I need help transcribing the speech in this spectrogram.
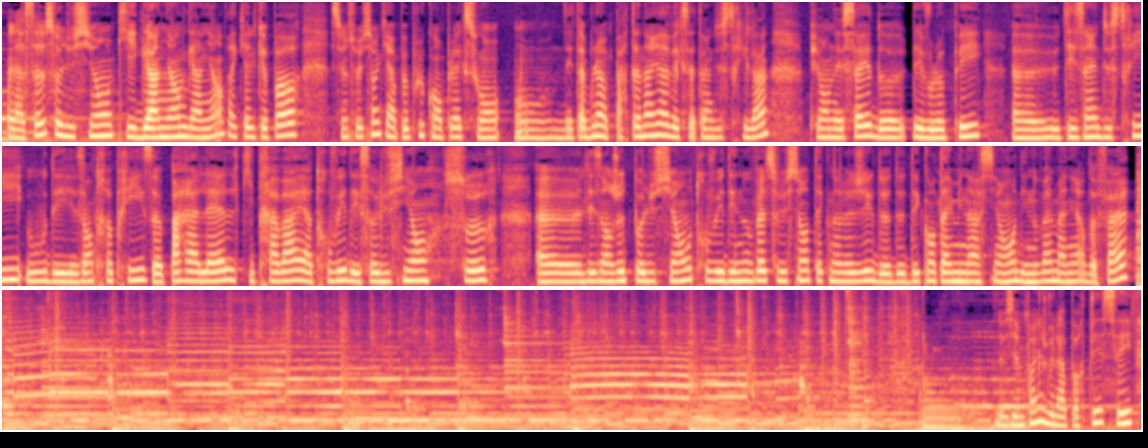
La seule solution qui est gagnante-gagnante, à quelque part, c'est une solution qui est un peu plus complexe, où on, établit un partenariat avec cette industrie-là, puis on essaie de développer euh, des industries ou des entreprises parallèles qui travaillent à trouver des solutions sur euh, les enjeux de pollution, trouver des nouvelles solutions technologiques de décontamination, des nouvelles manières de faire. Deuxième point que je voulais apporter, c'est,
